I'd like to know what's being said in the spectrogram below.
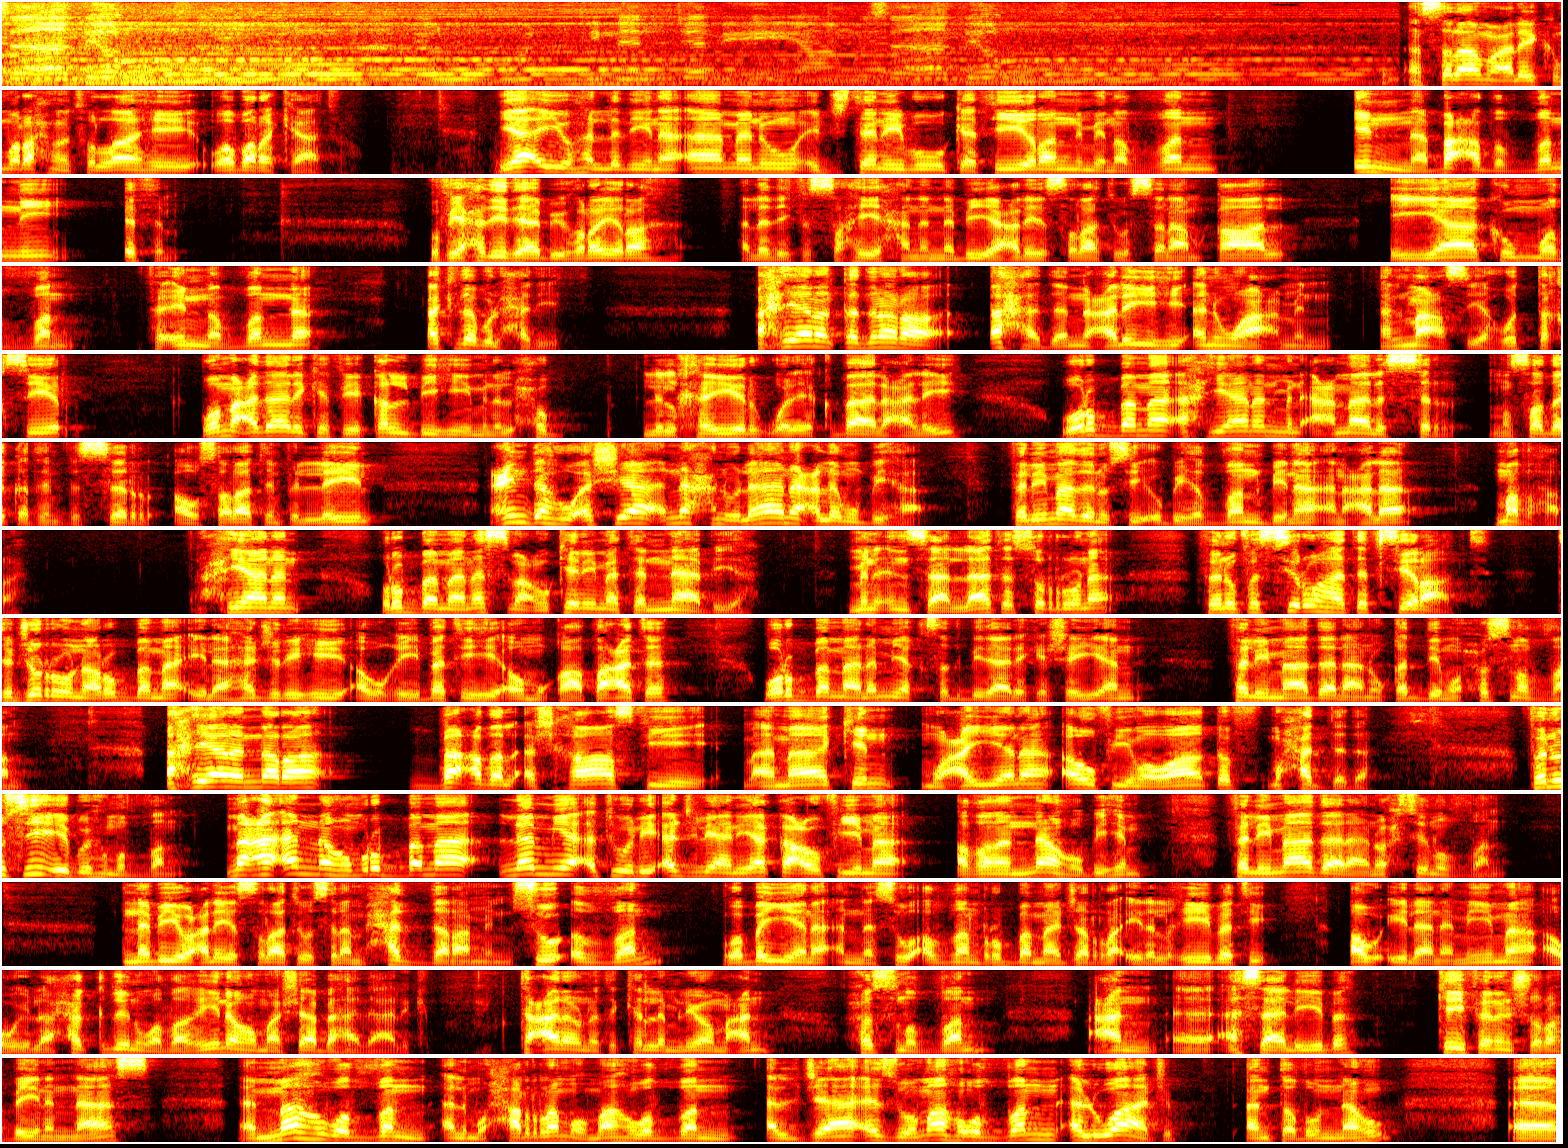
مسافرون. إن الجميع مسافرون السلام عليكم ورحمة الله وبركاته. يا أيها الذين آمنوا اجتنبوا كثيرا من الظن إن بعض الظن إثم. وفي حديث أبي هريرة الذي في الصحيح أن النبي عليه الصلاة والسلام قال إياكم والظن فإن الظن أكذب الحديث. أحيانا قد نرى أحدا عليه أنواع من المعصية والتقصير ومع ذلك في قلبه من الحب للخير والإقبال عليه وربما أحيانا من أعمال السر من صدقة في السر أو صلاة في الليل عنده أشياء نحن لا نعلم بها فلماذا نسيء به الظن بناء على مظهره؟ أحيانا ربما نسمع كلمة نابية من إنسان لا تسرنا فنفسرها تفسيرات تجرنا ربما إلى هجره أو غيبته أو مقاطعته وربما لم يقصد بذلك شيئا فلماذا لا نقدم حسن الظن؟ أحيانا نرى بعض الأشخاص في أماكن معينة أو في مواقف محددة فنسيء بهم الظن مع أنهم ربما لم يأتوا لأجل أن يقعوا فيما أظنناه بهم فلماذا لا نحسن الظن؟ النبي عليه الصلاة والسلام حذر من سوء الظن وبين أن سوء الظن ربما جر إلى الغيبة أو إلى نميمة أو إلى حقد وضغينة وما شابه ذلك. تعالوا نتكلم اليوم عن حسن الظن عن أساليبه كيف ننشره بين الناس ما هو الظن المحرم وما هو الظن الجائز وما هو الظن الواجب أن تظنه.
